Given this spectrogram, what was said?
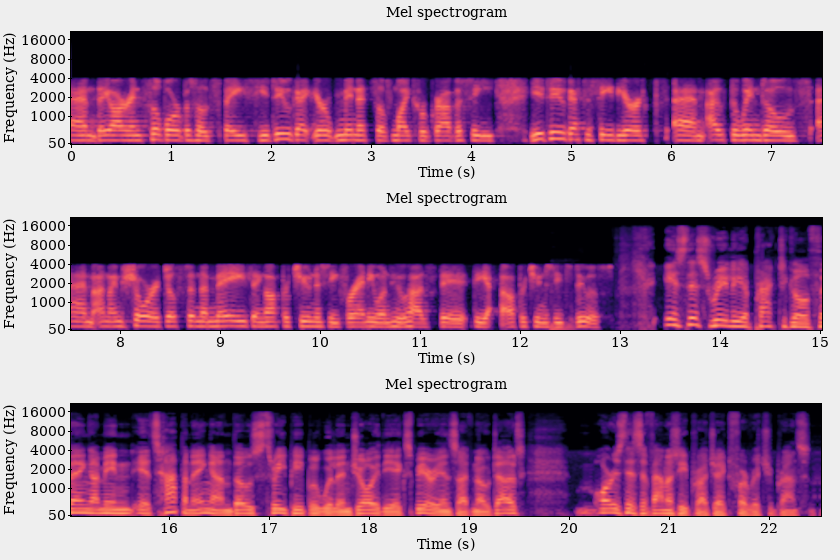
and um, they are in suborbital space. You do get your minutes of microgravity. You do get to see the Earth um, out the windows. Um, and I'm sure just an amazing opportunity for anyone who has the, the opportunity to do it. Is this really a practical thing? I mean, it's happening and those three people will enjoy the experience, I've no doubt. Or is this a vanity project for Richard Branson?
